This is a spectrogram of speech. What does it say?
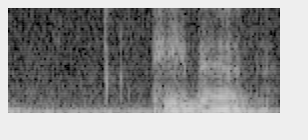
amen.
